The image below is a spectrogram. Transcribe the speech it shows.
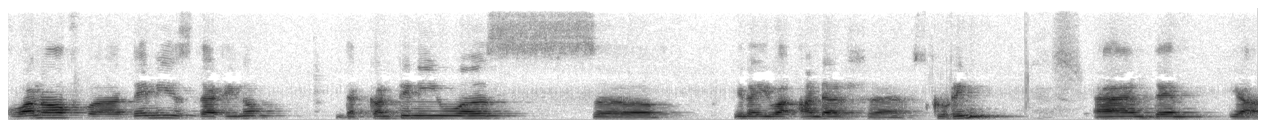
One of uh, them is that, you know, the continuous, uh, you know, you are under uh, scrutiny. And then, yeah,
